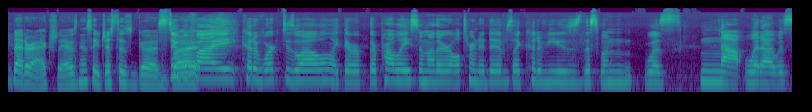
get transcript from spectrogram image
better actually. I was gonna say just as good. but Stupefy could have worked as well. Like there were there are probably some other alternatives I could have used. This one was not what I was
